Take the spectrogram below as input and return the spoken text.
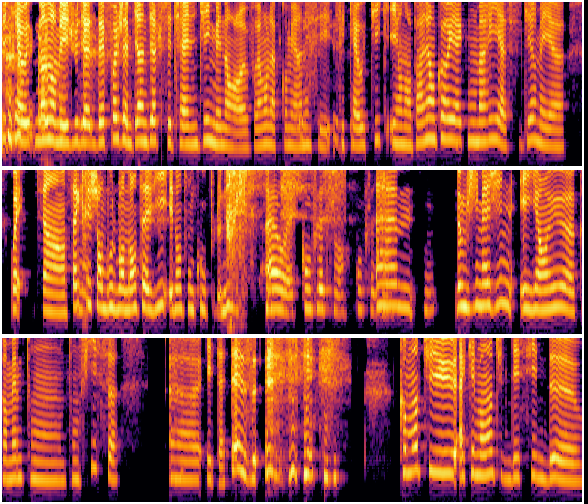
non non, mais je veux dire, des fois j'aime bien dire que c'est challenging, mais non, euh, vraiment la première année c'est c'est chaotique et on en parlait encore avec mon mari à se dire mais euh, ouais, c'est un sacré chamboulement dans ta vie et dans ton couple. Donc... ah ouais, complètement, complètement. Euh, mm. Donc j'imagine, ayant eu euh, quand même ton, ton fils euh, et ta thèse, comment tu, à quel moment tu te décides de,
